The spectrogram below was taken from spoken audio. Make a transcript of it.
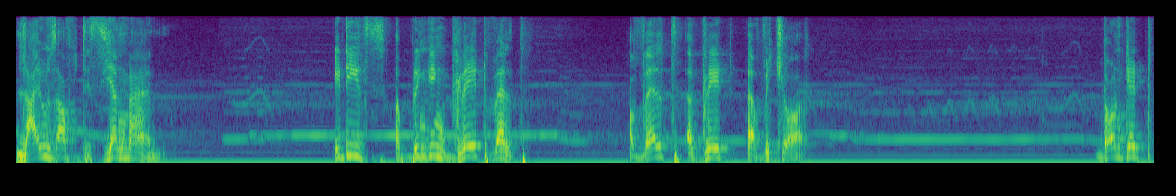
lives of this young man. It is a bringing great wealth, a wealth, a great a virtue. Don't get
